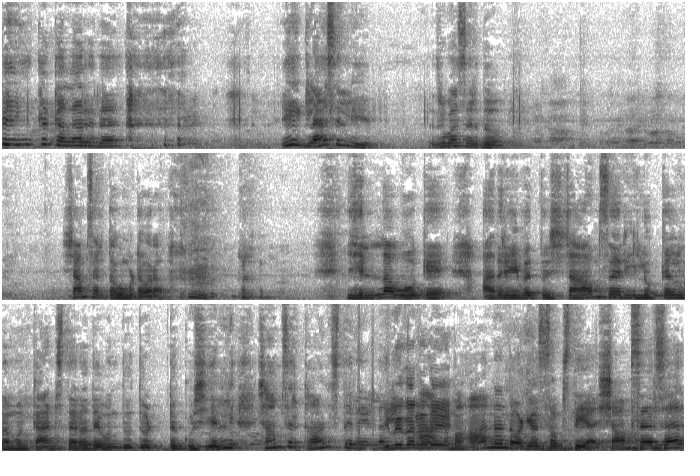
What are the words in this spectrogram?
ಪಿಂಕ್ ಕಲರ್ ಇದೆ. ಈ ಗ್ಲಾಸ್ ಅಲ್ಲಿ ಧ್ರುವ ಸರ್ದು. ಶ್ಯಾಮ್ ಸರ್ ತಗೊಂಡ್ಬಿಟ್ಟವರ. ಎಲ್ಲ ಓಕೆ. ಆದರೆ ಇವತ್ತು ಶ್ಯಾಮ್ ಸರ್ ಈ ಲುಕ್ಕಲ್ಲಿ ನಮಗೆ ಕಾಣಿಸ್ತಾ ಇರೋದೇ ಒಂದು ದೊಡ್ಡ ಖುಷಿ. ಎಲ್ಲಿ? ಶ್ಯಾಮ್ ಸರ್ ಕಾಣಿಸ್ತಾನೆ ಇಲ್ಲ. ನಮ್ಮ ಆನಂದ್ ಆಡಿಯೋ ಸಂಸ್ಥೆಯ ಶ್ಯಾಮ್ ಸರ್ ಸರ್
